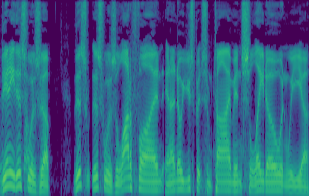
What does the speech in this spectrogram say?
Denne, this was uh, this this was a lot of fun, and I know you spent some time in Salado, and we. Uh,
